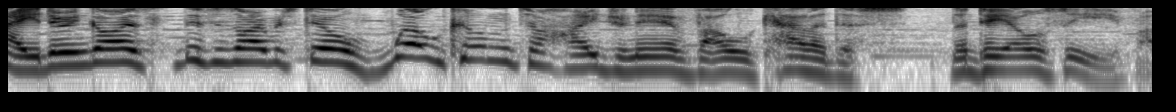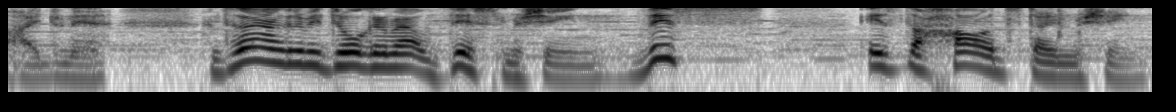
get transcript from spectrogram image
How you doing guys? This is Hybrid Steel. Welcome to Hydroneer Volcalidus, the DLC for Hydroneer. And today I'm going to be talking about this machine. This is the Hardstone machine.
